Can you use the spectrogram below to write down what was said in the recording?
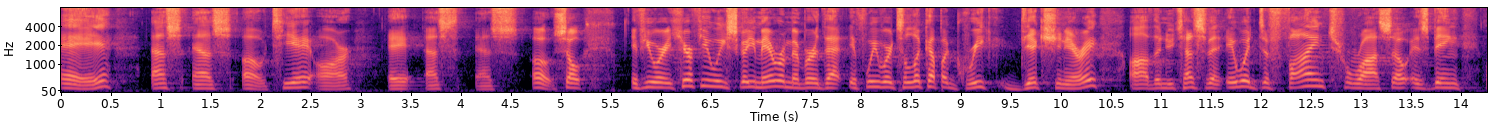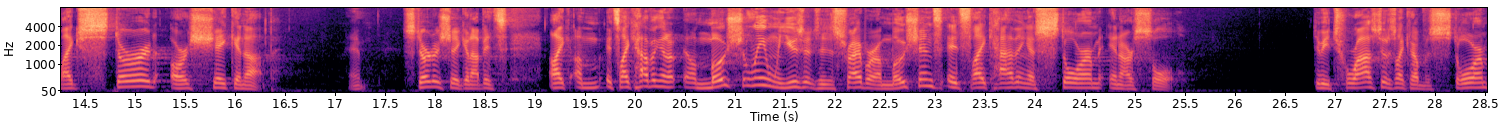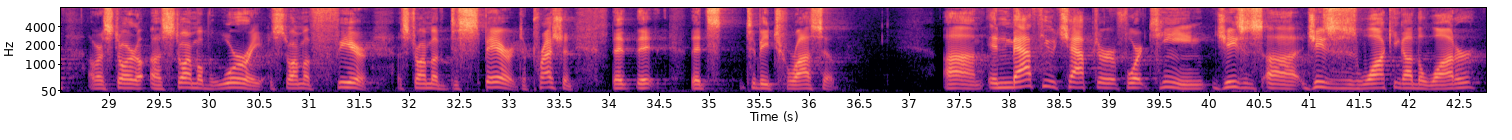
A S S O. T A R A S S O. So if you were here a few weeks ago, you may remember that if we were to look up a Greek dictionary of the New Testament, it would define tarasso as being like stirred or shaken up stirred or shaken up. It's like, um, it's like having an emotionally, when we use it to describe our emotions, it's like having a storm in our soul. To be tarasso is like to have a storm, or a storm, a storm of worry, a storm of fear, a storm of despair, depression, that, that, that's to be tarasso. Um, in Matthew chapter 14, Jesus, uh, Jesus is walking on the water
